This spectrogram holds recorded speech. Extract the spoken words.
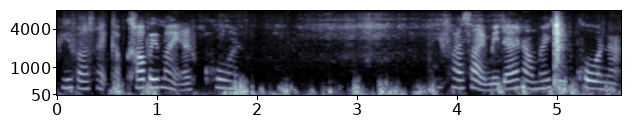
พี่ฟ้าใสกลับเข้าไปใหม่นะทุกคน พี่ฟ้าใสไม่ได้ทำให้ทุกคนอะ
